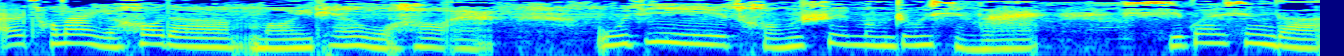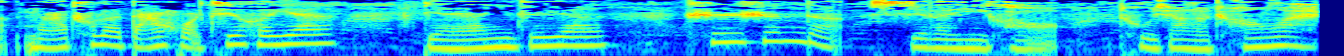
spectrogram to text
而从那以后的某一天午后啊，无忌从睡梦中醒来，习惯性的拿出了打火机和烟，点燃一支烟，深深的吸了一口，吐向了窗外。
